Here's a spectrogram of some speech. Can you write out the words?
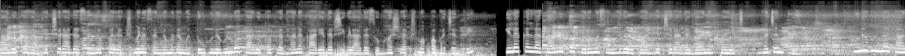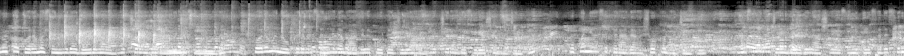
ತಾಲೂಕಾ ಅಧ್ಯಕ್ಷರಾದ ಸಂಗಪ್ಪ ಲಕ್ಷ್ಮಣ ಸಂಗಮದ ಮತ್ತು ಹುನಗುಂದ ತಾಲೂಕಾ ಪ್ರಧಾನ ಕಾರ್ಯದರ್ಶಿಗಳಾದ ಸುಭಾಷ್ ಲಕ್ಷ್ಮಪ್ಪ ಭಜಂತ್ರಿ ಇಲಕಲ್ಲ ತಾಲೂಕಾ ಕೊರಮ ಸಂಘದ ಉಪಾಧ್ಯಕ್ಷರಾದ ಜ್ಞಾನಪ್ಪ ಎಚ್. ಭಜಂತ್ರಿ. ಹುನಗುಂದ ತಾಲೂಕಾ ಕೊರಮ ಸಂಘದ ಗೌರವ ಅಧ್ಯಕ್ಷರಾದ ರಾಮಣ್ಣ ಕೊರಮ ನೌಕರರ ಸಂಘದ ಬಾಗಲಕೋಟ ಜಿಲ್ಲಾ ಅಧ್ಯಕ್ಷರಾದ ಸುರೇಶ ಭಜಂತ್ರಿ. ಉಪನ್ಯಾಸಕರಾದ ಅಶೋಕ ಭಜಂತ್ರಿ. ಬಸವರಾಜ ಬೆಳಗಲ್ ಆಶ್ರಯ ಸಮಿತಿ ಸದಸ್ಯರು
